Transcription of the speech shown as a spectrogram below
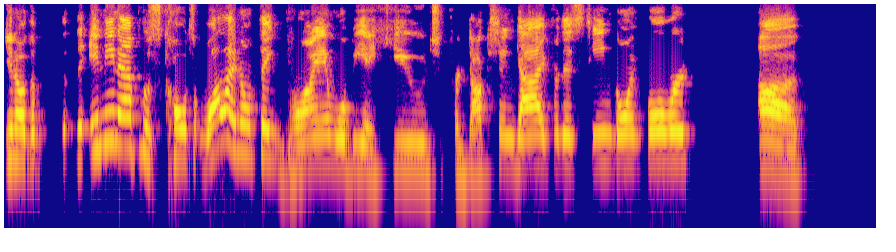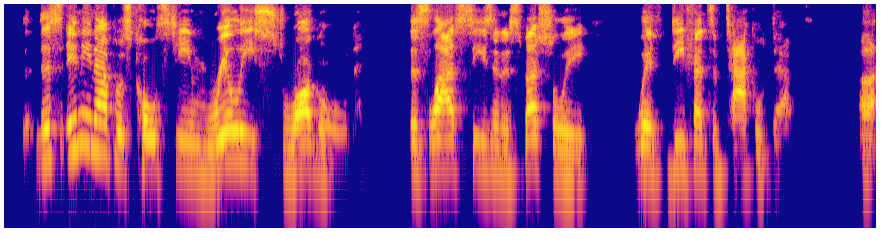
you know the the Indianapolis Colts. While I don't think Bryan will be a huge production guy for this team going forward, uh, this Indianapolis Colts team really struggled this last season, especially with defensive tackle depth. uh,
